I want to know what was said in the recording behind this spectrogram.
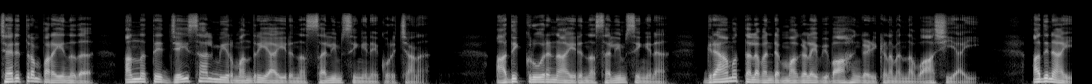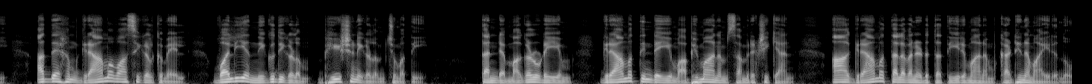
ചരിത്രം പറയുന്നത് അന്നത്തെ ജയ്സാൽമീർ മന്ത്രിയായിരുന്ന സലീം സിംഗിനെക്കുറിച്ചാണ് അതിക്രൂരനായിരുന്ന സലീം സിംഗിന് ഗ്രാമത്തലവന്റെ മകളെ വിവാഹം കഴിക്കണമെന്ന വാശിയായി. അതിനായി അദ്ദേഹം ഗ്രാമവാസികൾക്കുമേൽ വലിയ നികുതികളും ഭീഷണികളും ചുമത്തി. തന്റെ മകളുടെയും ഗ്രാമത്തിന്റെയും അഭിമാനം സംരക്ഷിക്കാൻ ആ ഗ്രാമത്തലവനെടുത്ത തീരുമാനം കഠിനമായിരുന്നു.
